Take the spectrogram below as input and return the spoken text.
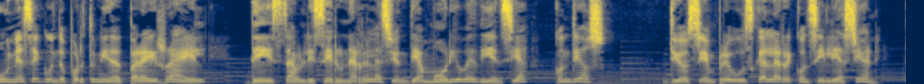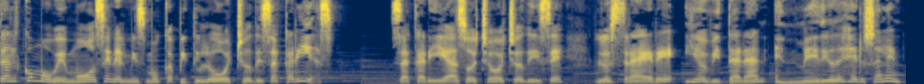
una segunda oportunidad para Israel de establecer una relación de amor y obediencia con Dios. Dios siempre busca la reconciliación, tal como vemos en el mismo capítulo 8 de Zacarías. Zacarías 8:8 dice, Los traeré y habitarán en medio de Jerusalén,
